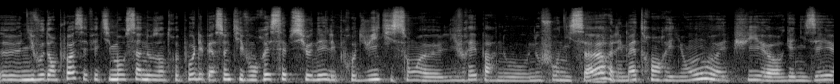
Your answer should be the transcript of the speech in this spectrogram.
euh, niveau d'emploi, c'est effectivement au sein de nos entrepôts, les personnes qui vont réceptionner les produits qui sont euh, livrés par nos, fournisseurs, les mettre en rayon et puis euh, organiser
